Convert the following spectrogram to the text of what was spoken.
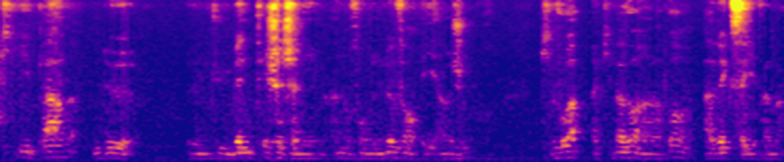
qui parle de, du Ben Teshachanim, un enfant de 9 ans et un jour, qui, voit, qui va avoir un rapport avec sa Yéfama.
